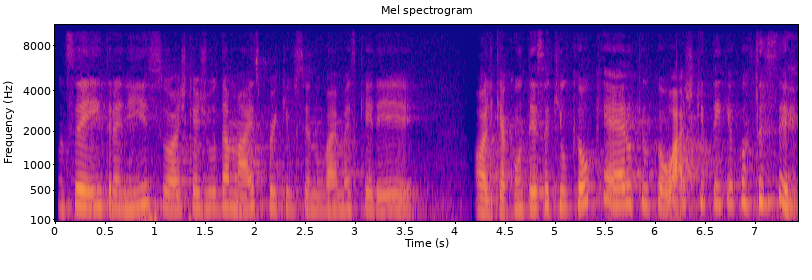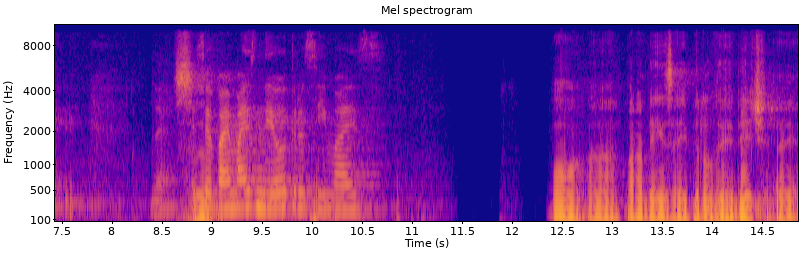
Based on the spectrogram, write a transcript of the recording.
Quando você entra nisso, eu acho que ajuda mais porque você não vai mais querer, olha, que aconteça aquilo que eu quero, aquilo que eu acho que tem que acontecer. Né? Você vai mais neutro assim, mais Bom, Ana, parabéns aí pelo verbete. Né?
